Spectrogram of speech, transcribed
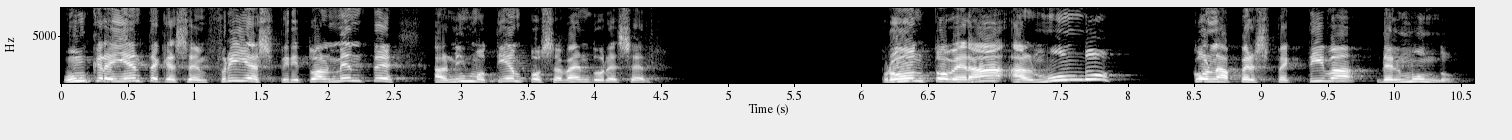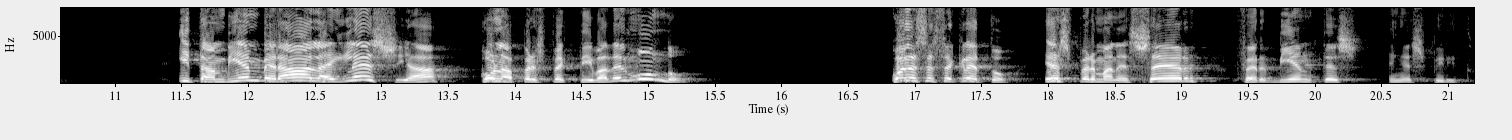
Un creyente que se enfría espiritualmente al mismo tiempo se va a endurecer. Pronto verá al mundo con la perspectiva del mundo. Y también verá a la iglesia con la perspectiva del mundo. ¿Cuál es el secreto? Es permanecer fervientes en espíritu.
